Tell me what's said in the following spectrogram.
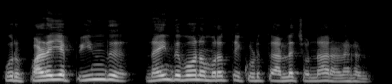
ஒரு பழைய பீந்து நைந்து போன முரத்தை கொடுத்து அள்ள சொன்னார் அழகன்.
